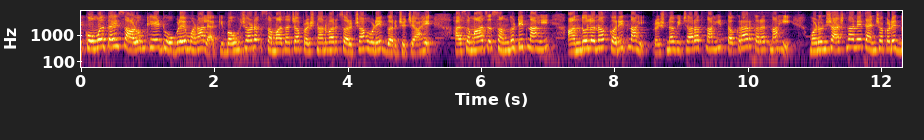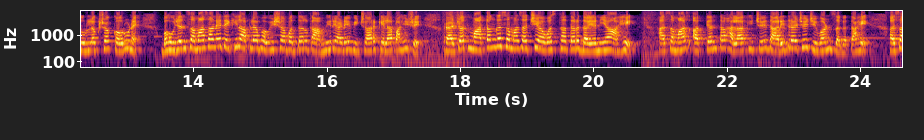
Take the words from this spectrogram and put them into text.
कोमलताई साळुंखे ढोबळे म्हणाल्या की बहुजन समाजाच्या प्रश्नांवर चर्चा होणे गरजेचे आहे. हा समाज संघटित नाही आंदोलनं करीत नाही प्रश्न विचारत नाही तक्रार करत नाही म्हणून शासनाने त्यांच्याकडे दुर्लक्ष करू नये. बहुजन समाजाने देखील आपल्या भविष्याबद्दल गांभीर्याने विचार केला पाहिजे. राज्यात मातंग समाजाची अवस्था तर दयनीय आहे. हा समाज अत्यंत हलाखीचे दारिद्र्याचे जीवन जगत आहे. असा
